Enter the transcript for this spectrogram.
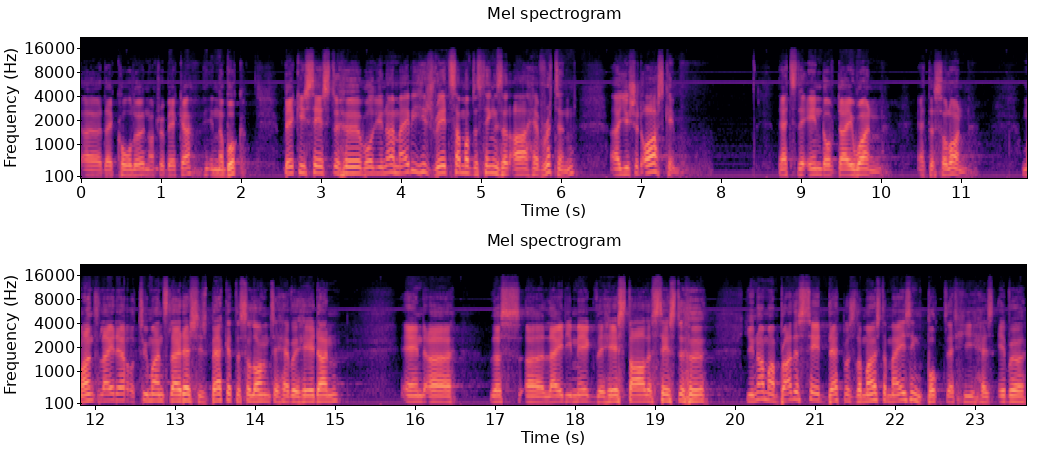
uh, they call her, not Rebecca, in the book, Becky says to her, Well, you know, maybe he's read some of the things that I have written. Uh, you should ask him. That's the end of day one at the salon. Month later, or two months later, she's back at the salon to have her hair done. And uh, this uh, lady, Meg, the hairstylist, says to her, You know, my brother said that was the most amazing book that he has ever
